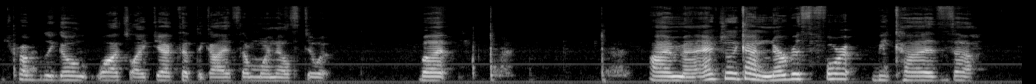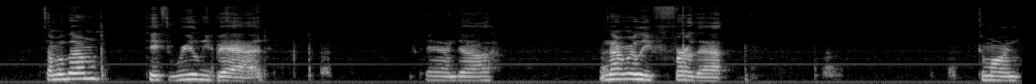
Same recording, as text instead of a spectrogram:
you should probably go watch like Jacksepticeye, someone else do it. But I'm actually kind of nervous for it because uh, some of them taste really bad. And uh, I'm not really for that. Come on.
